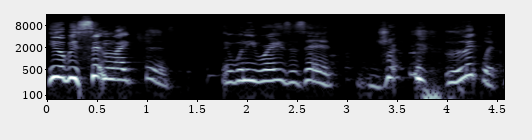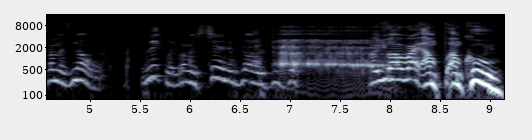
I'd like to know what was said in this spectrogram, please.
He would be sitting like this, and when he raised his head, drip liquid from his nose, liquid from his chin and his nose. Just. Are you all right? I'm I'm cool.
